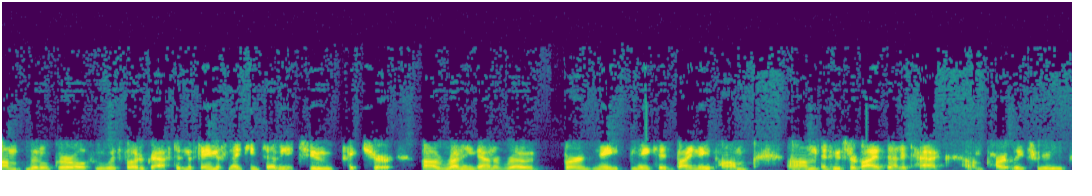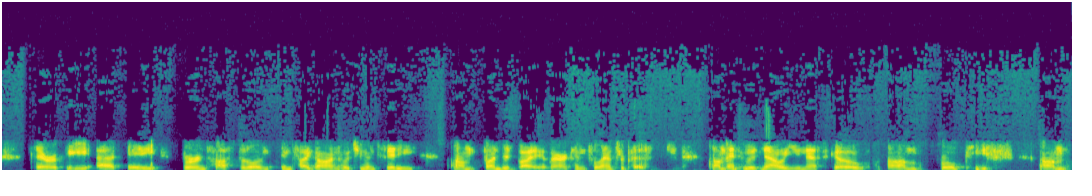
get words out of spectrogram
um, little girl who was photographed in the famous 1972 picture uh, running down a road burned na- naked by napalm, um, and who survived that attack um, partly through therapy at a burns hospital in, in Saigon, Ho Chi Minh City, um, funded by American philanthropists, and who is now a UNESCO World Peace um,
